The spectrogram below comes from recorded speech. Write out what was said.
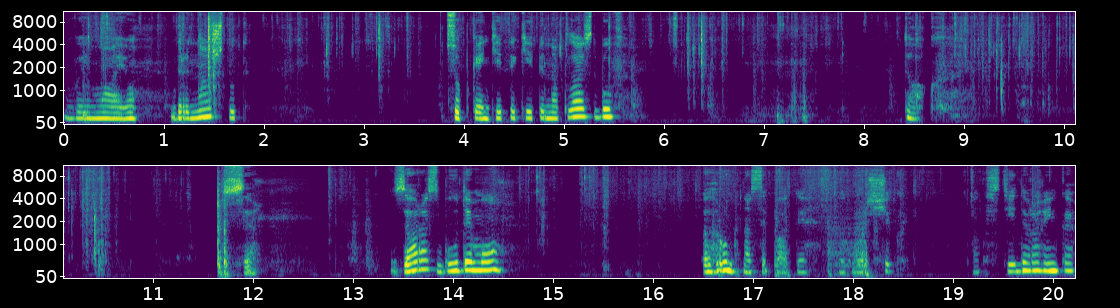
Виймаю дренаж тут. Цупкенький такий пінопласт був. Так. Все. Зараз будемо ґрунт насипати в горщик. Так, стій, дорогенька,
